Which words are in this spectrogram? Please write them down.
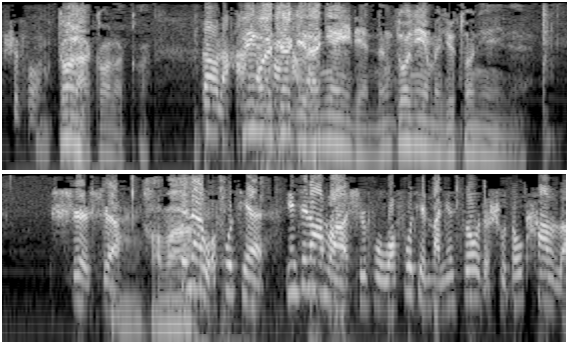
师傅？够了够了够了，够了哈。另外再给他念一点，能多念嘛就多念一点，是是。嗯，好吧？现在我父亲，您知道吗，师傅？我父亲把您所有的书都看了，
